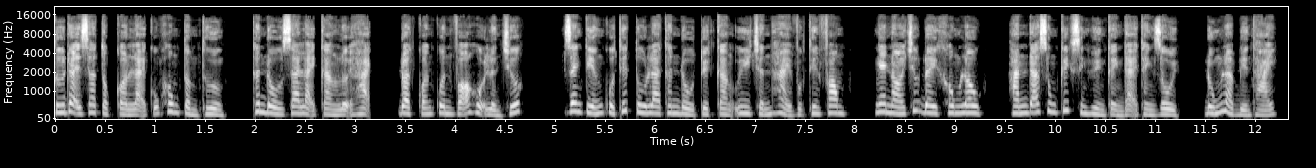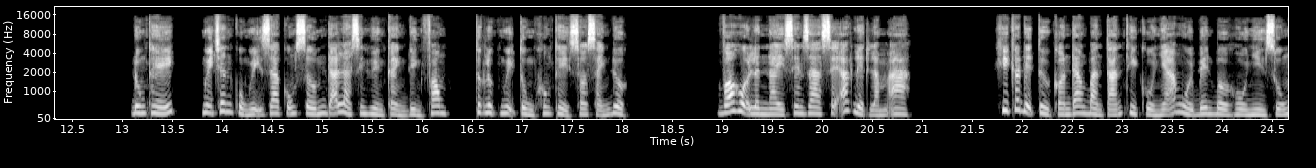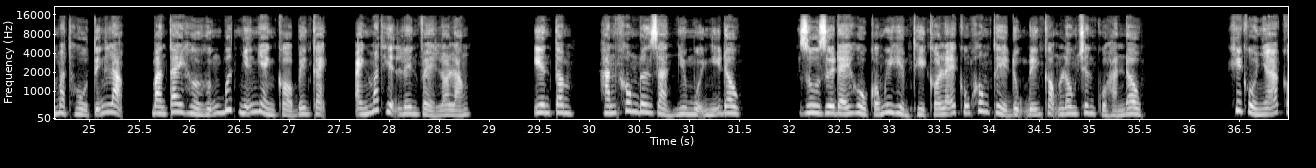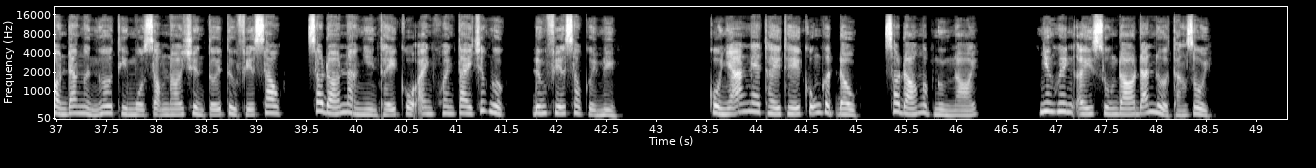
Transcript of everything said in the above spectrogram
tứ đại gia tộc còn lại cũng không tầm thường, thân đồ gia lại càng lợi hại, đoạt quán quân võ hội lần trước. Danh tiếng của Thiết Tu La thân đồ tuyệt càng uy chấn hải vực thiên phong, nghe nói trước đây không lâu, hắn đã xung kích sinh huyền cảnh đại thành rồi, đúng là biến thái. Đúng thế, ngụy chân của ngụy gia cũng sớm đã là sinh huyền cảnh đỉnh phong, thực lực ngụy tùng không thể so sánh được. Võ hội lần này xem ra sẽ ác liệt lắm a. Khi các đệ tử còn đang bàn tán thì Cổ Nhã ngồi bên bờ hồ nhìn xuống mặt hồ tĩnh lặng, bàn tay hờ hững bứt những nhành cỏ bên cạnh, ánh mắt hiện lên vẻ lo lắng. Yên tâm, hắn không đơn giản như muội nghĩ đâu. Dù dưới đáy hồ có nguy hiểm thì có lẽ cũng không thể đụng đến cọng lông chân của hắn đâu. Khi Cổ Nhã còn đang ngẩn ngơ thì một giọng nói truyền tới từ phía sau, sau đó nàng nhìn thấy Cổ Anh khoanh tay trước ngực, đứng phía sau cười mỉm. Cổ Nhã nghe thấy thế cũng gật đầu, sau đó ngập ngừng nói: "Nhưng huynh ấy xuống đó đã nửa tháng rồi.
